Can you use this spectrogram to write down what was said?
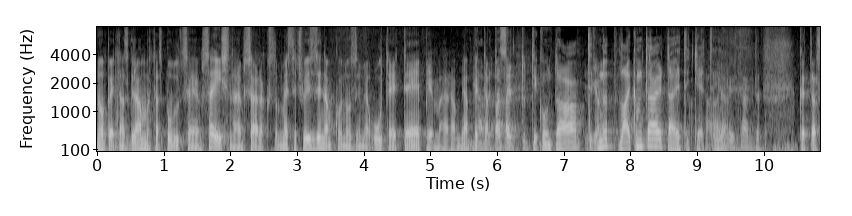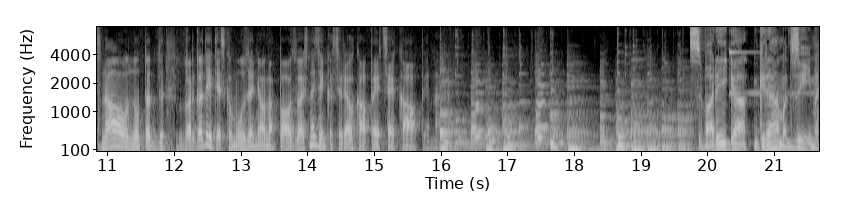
nopietnās grāmatās publicējam saīsinājumu sarakstu, mēs taču visi zinām, ko nozīmē UTT, piemēram. Ja? Bet, jā, bet tas ir tik un tā, jā. nu, laikam tā ir tā etiķete. Tā ir tāda, ka tas nav, nu, tad var gadīties, ka mūsdienu jaunā paudze vairs nezina, kas ir LKPCK, piemēram. Svarīgā grāmatzīme.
